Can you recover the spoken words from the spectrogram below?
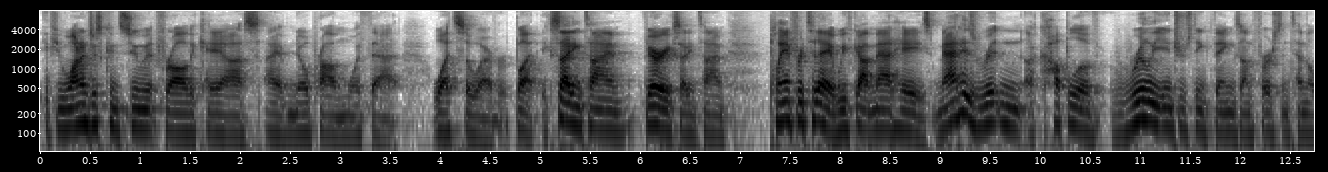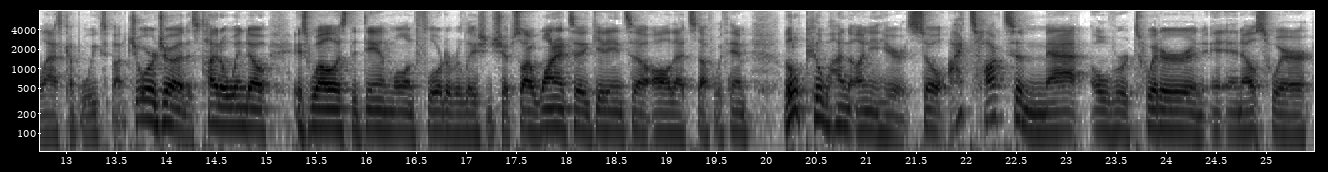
if you want to just consume it for all the chaos, I have no problem with that whatsoever. But exciting time, very exciting time. Plan for today, we've got Matt Hayes. Matt has written a couple of really interesting things on First and 10 the last couple weeks about Georgia, this title window, as well as the Dan Mullen Florida relationship. So I wanted to get into all that stuff with him. Little peel behind the onion here. So I talked to Matt over Twitter and, and elsewhere,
